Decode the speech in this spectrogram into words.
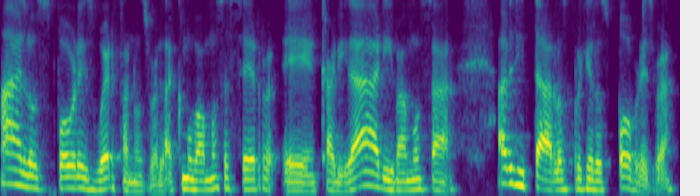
ah, los pobres huérfanos, ¿verdad? Como vamos a hacer eh, caridad y vamos a, a visitarlos porque los pobres, ¿verdad?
